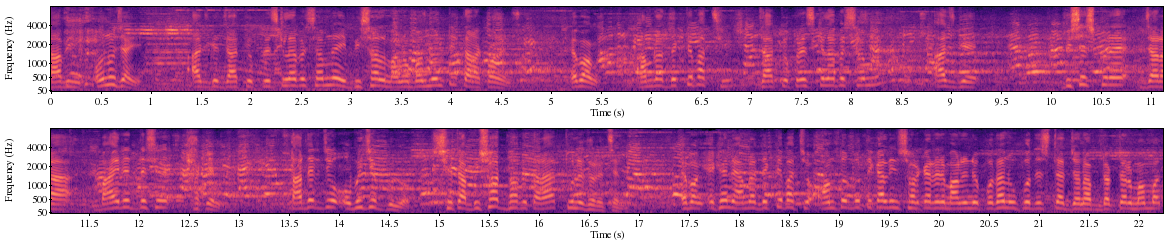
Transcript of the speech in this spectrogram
দাবি অনুযায়ী আজকে জাতীয় প্রেস ক্লাবের সামনে এই বিশাল মানববন্ধনটি তারা করেন। এবং আমরা দেখতে পাচ্ছি জাতীয় প্রেস ক্লাবের সামনে আজকে বিশেষ করে যারা বাইরের দেশে থাকেন, তাদের যে অভিযোগগুলো, সেটা বিশদভাবে তারা তুলে ধরেছেন। এবং এখানে আমরা দেখতে পাচ্ছি অন্তর্বর্তীকালীন সরকারের মাননীয় প্রধান উপদেষ্টা জনাব ডক্টর মোহাম্মদ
